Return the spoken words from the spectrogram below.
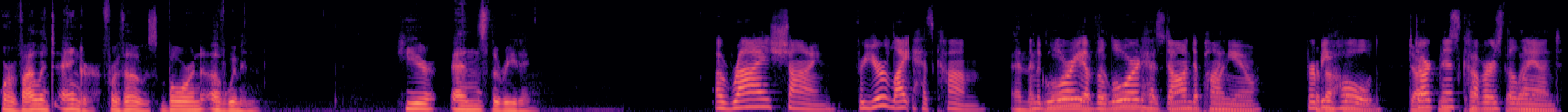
or violent anger for those born of women. Here ends the reading. Arise, shine, for your light has come, And the, and the glory of the Lord has dawned upon you. For behold, darkness covers the land,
